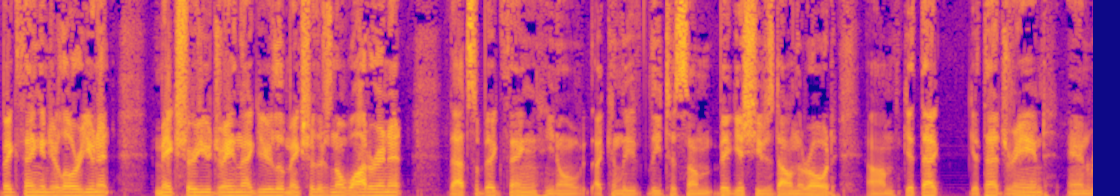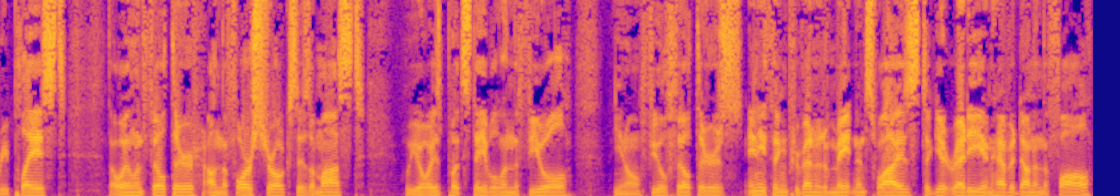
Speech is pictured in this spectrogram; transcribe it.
big thing in your lower unit. Make sure you drain that gear lube. Make sure there's no water in it that's a big thing. You know, that can lead, lead to some big issues down the road. Um, get that get that drained and replaced. The oil and filter on the four strokes is a must. We always put Sta-Bil in the fuel. You know, fuel filters, anything preventative maintenance wise to get ready and have it done in the fall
